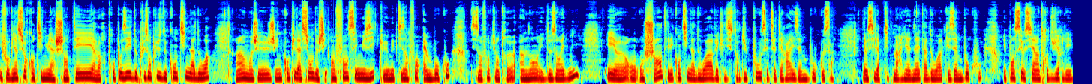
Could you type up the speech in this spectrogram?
Il faut bien sûr continuer à chanter, à leur proposer de plus en plus de doigts. Hein, moi, j'ai une compilation de chez Enfants et Musique que mes petits-enfants aiment beaucoup. Petits-enfants qui ont entre un an et deux ans et demi. Et euh, on, chante et les doigts avec les histoires du pouce, etc. Ils aiment beaucoup ça. Il y a aussi la petite marionnette à doigts qu'ils aiment beaucoup. Et pensez aussi à introduire les,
